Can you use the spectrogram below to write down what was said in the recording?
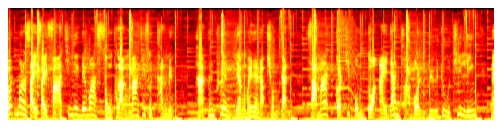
รถมอเตอร์ไซค์ไฟฟ้าที่เรียกได้ว่าทรงพลังมากที่สุดคันหนึ่ง หากเพื่อนๆยังไม่ได้รับชมกัน สามารถกดที่ปุ่มตัว i ด้านขวาบน หรือดูที่ลิงก์ใน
